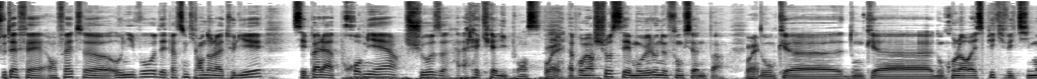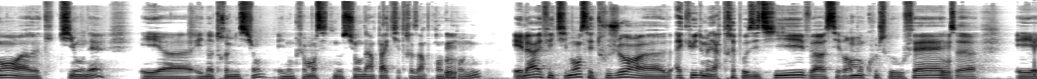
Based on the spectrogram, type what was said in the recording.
Tout à fait. En fait, euh, au niveau des personnes qui rentrent dans l'atelier, c'est pas la première chose à laquelle ils pensent. Ouais. La première chose, c'est mon vélo ne fonctionne pas. Ouais. Donc, euh, donc, euh, donc, on leur explique effectivement euh, qui on est. et, et notre mission. Et donc vraiment cette notion d'impact qui est très importante pour nous. Et là, effectivement, c'est toujours accueilli de manière très positive. c'est vraiment cool ce que vous faites. Et,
